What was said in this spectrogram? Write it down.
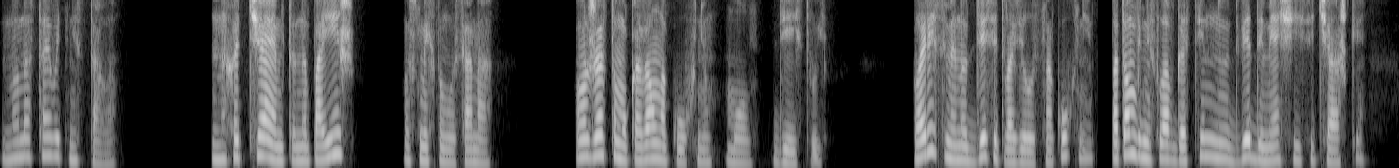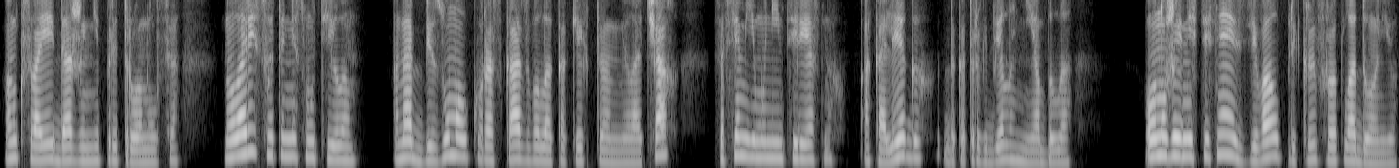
но настаивать не стала. «На хоть чаем-то напоишь?» — усмехнулась она. Он жестом указал на кухню, мол, действуй. Лариса минут десять возилась на кухне, потом внесла в гостиную две дымящиеся чашки. Он к своей даже не притронулся, но Ларису это не смутило. Она безумолку рассказывала о каких-то мелочах, совсем ему неинтересных, о коллегах, до которых дела не было. Он уже не стесняясь зевал, прикрыв рот ладонью.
